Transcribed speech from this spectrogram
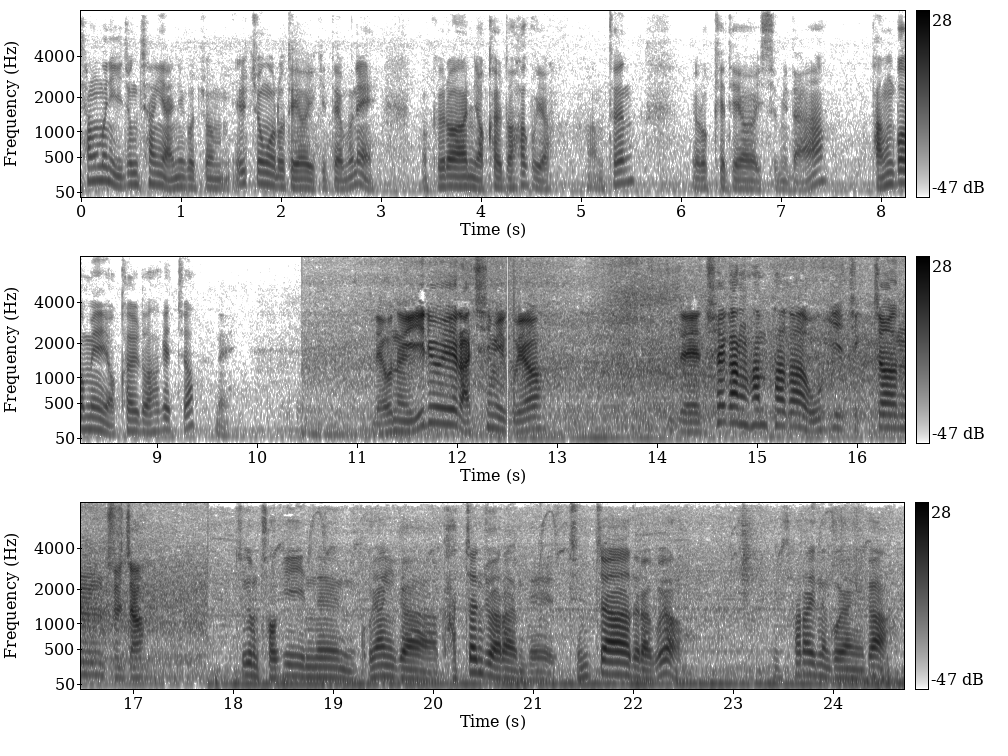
창문이 이중창이 아니고 좀 일중으로 되어 있기 때문에 뭐 그러한 역할도 하고요. 아무튼 이렇게 되어 있습니다. 방범의 역할도 하겠죠? 네. 네, 오늘 일요일 아침이고요. 이제 최강 한파가 오기 직전 주죠. 지금 저기 있는 고양이가 가짜인 줄 알았는데 진짜더라고요. 살아있는 고양이가 어,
